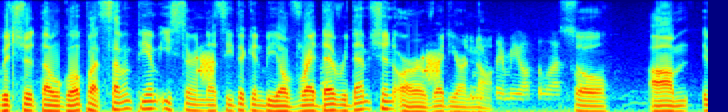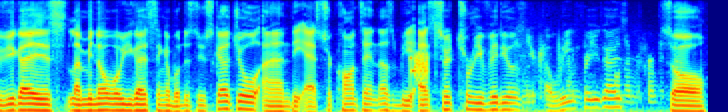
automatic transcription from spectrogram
which should that will go up at 7 p.m. Eastern. That's either gonna be of Red Dead Redemption or Ready or Not. So, um, if you guys let me know what you guys think about this new schedule and the extra content, that's be extra three videos a week for you guys. So,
